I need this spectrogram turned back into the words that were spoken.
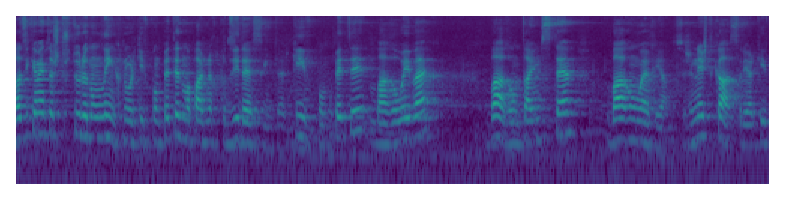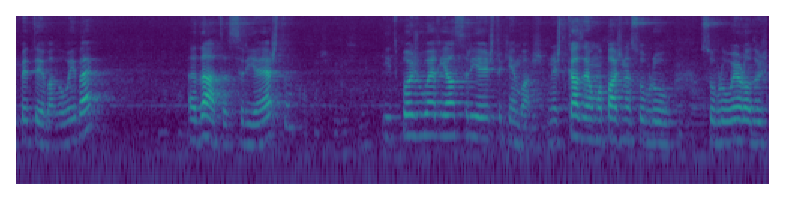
Basicamente, a estrutura de um link no arquivo.pt, de uma página reproduzida, é a seguinte: arquivo.pt barra wayback barra um timestamp barra um URL. Ou seja, neste caso seria arquivo.pt barra wayback, a data seria esta e depois o URL seria este aqui em baixo. Neste caso é uma página sobre o, sobre o, Euro, dois,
